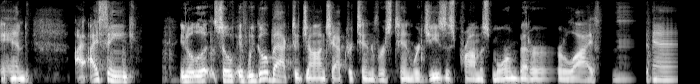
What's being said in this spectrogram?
and I, I think you know, so if we go back to John chapter 10, verse 10, where Jesus promised more and better life and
